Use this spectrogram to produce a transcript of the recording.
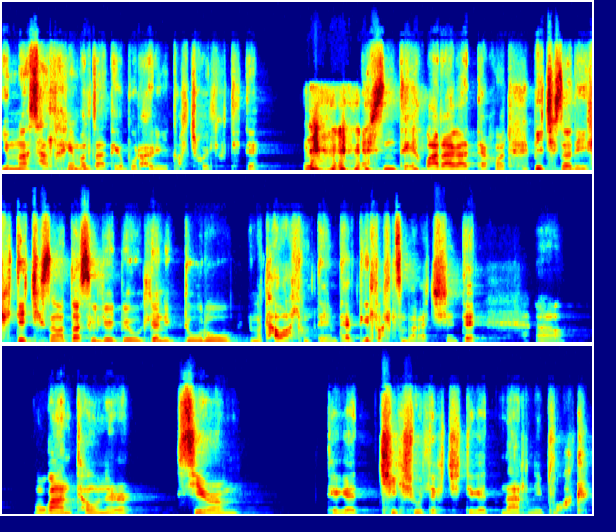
юмнаас салах юм бол за тэгээ бүр 20 хэд болчих байл үү те. Арсан дэх бараагаа тавих бол би ч гэсэн одоо эргэтэй ч гэсэн одоо сүүлийн үед би өглөө нэг 4 юм уу 5 алхамтай юм тавьдаг л болцсон байгаа жишээ те. Аа угаан toner serum тэгээд чигшүүлэгч тэгээд нарны блог.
